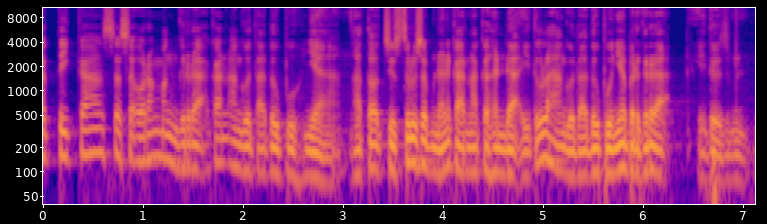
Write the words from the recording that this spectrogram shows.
ketika seseorang menggerakkan anggota tubuhnya atau justru sebenarnya karena kehendak itulah anggota tubuhnya bergerak itu sebenarnya.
